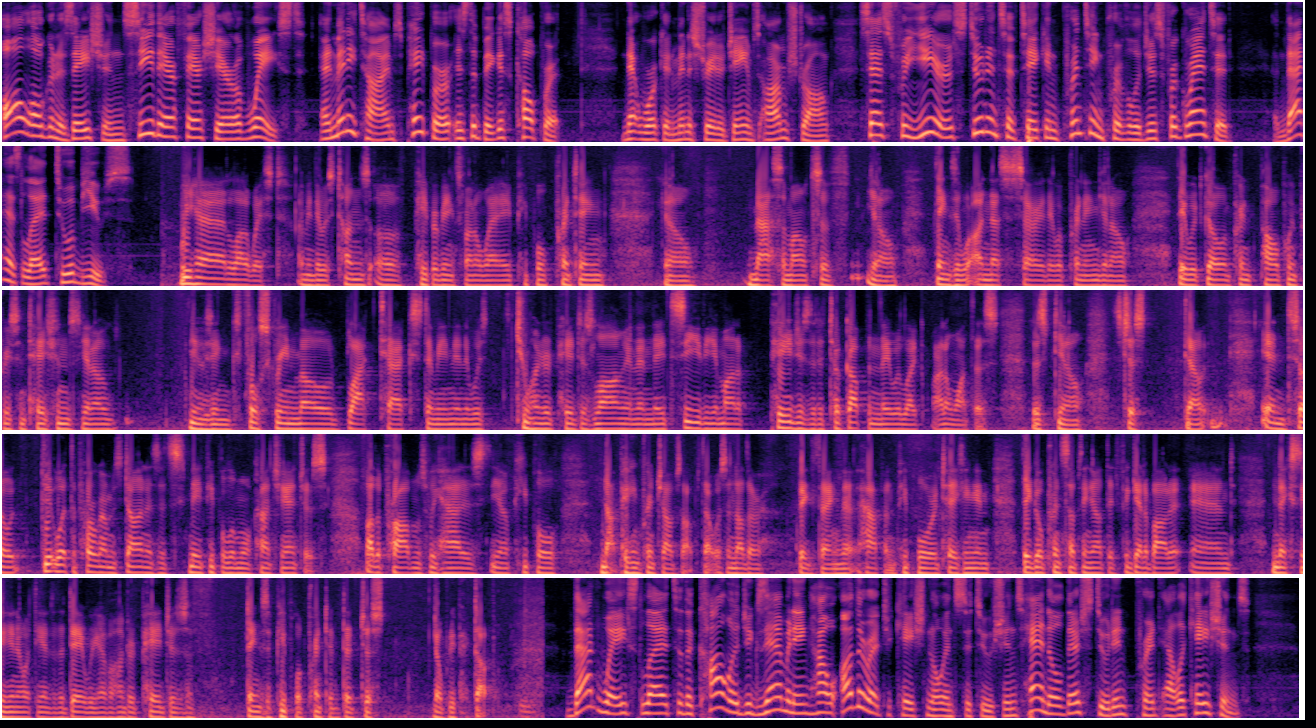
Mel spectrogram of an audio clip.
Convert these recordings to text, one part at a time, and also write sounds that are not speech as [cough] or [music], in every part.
All organizations see their fair share of waste, and many times paper is the biggest culprit. Network Administrator James Armstrong says for years students have taken printing privileges for granted, and that has led to abuse. We had a lot of waste. I mean, there was tons of paper being thrown away, people printing, you know, mass amounts of, you know, things that were unnecessary. They were printing, you know, they would go and print PowerPoint presentations, you know, using full screen mode, black text. I mean, and it was 200 pages long, and then they'd see the amount of pages that it took up, and they were like, I don't want this. This, you know, it's just, you know, and so what the program has done is it's made people a little more conscientious. Other problems we had is, you know, people not picking print jobs up. That was another big thing that happened. People were taking and they go print something out, they'd forget about it, and next thing you know, at the end of the day, we have 100 pages of things that people have printed that just nobody picked up. That waste led to the college examining how other educational institutions handle their student print allocations.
